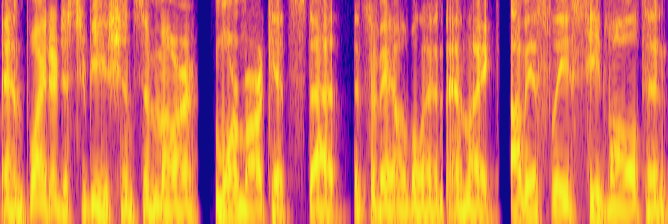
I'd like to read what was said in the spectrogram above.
and wider distribution, some more more markets that it's available in and like obviously seed vault and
